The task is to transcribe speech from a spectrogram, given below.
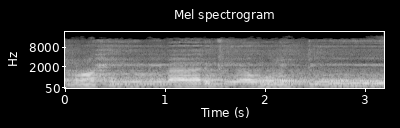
الرحيم. مالك يوم الدين.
